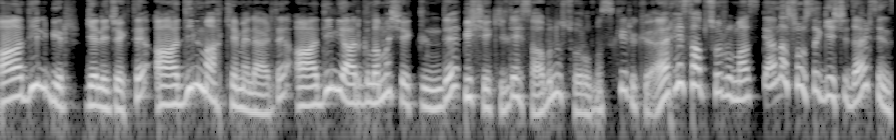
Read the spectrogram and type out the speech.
adil bir gelecekte, adil mahkemelerde, adil yargılama şeklinde bir şekilde hesabının sorulması gerekiyor. Eğer hesap sorulmaz ya nasıl olsa geçti derseniz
